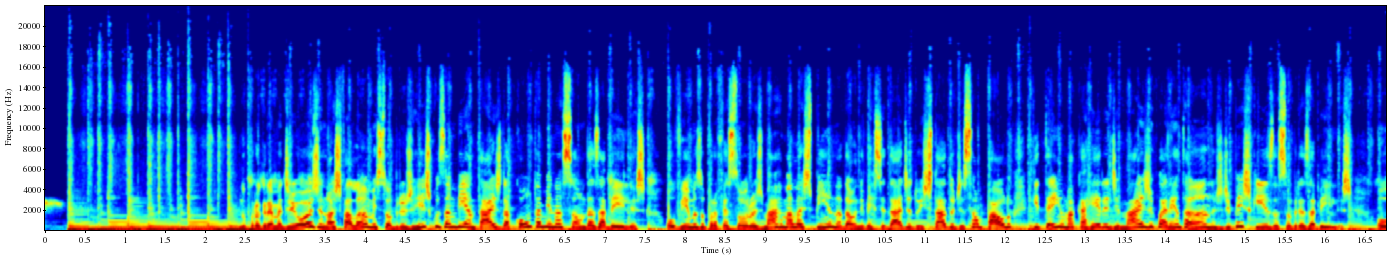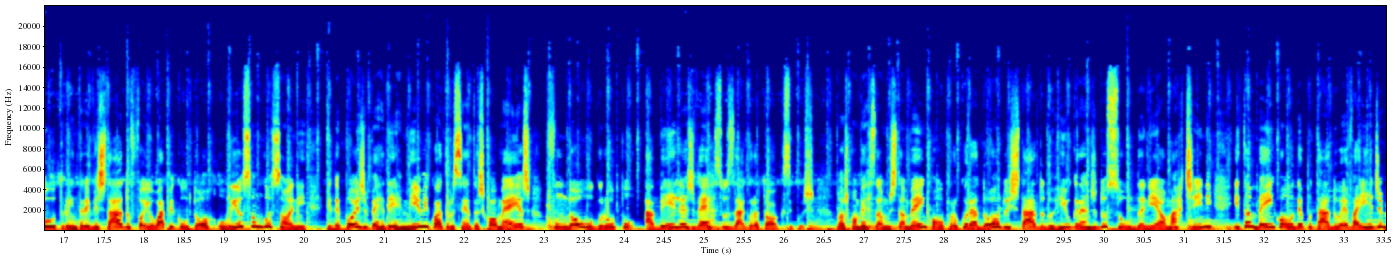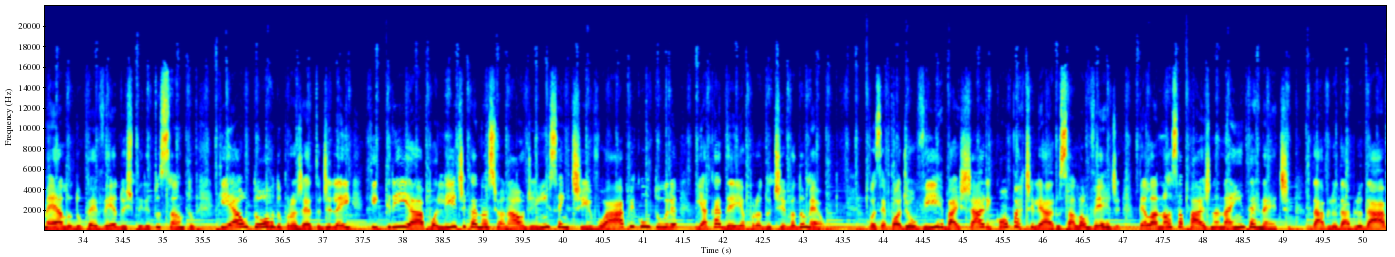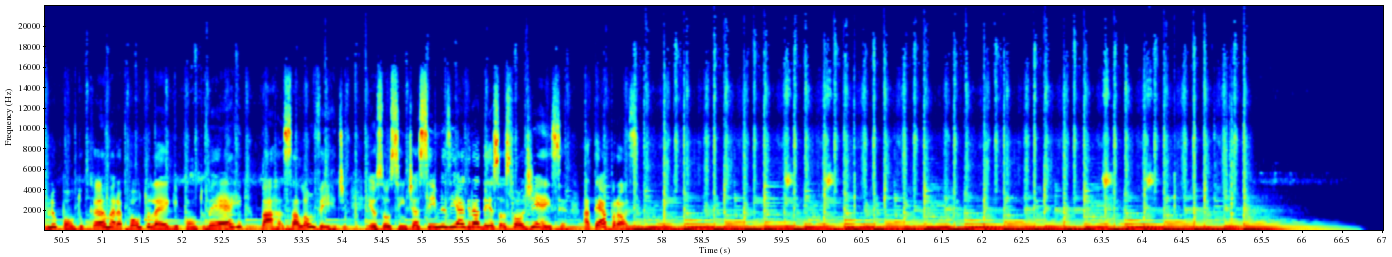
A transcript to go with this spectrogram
No programa de hoje, nós falamos sobre os riscos ambientais da contaminação das abelhas. Ouvimos o professor Osmar Malaspina, da Universidade do Estado de São Paulo, que tem uma carreira de mais de 40 anos de pesquisa sobre as abelhas. Outro entrevistado foi o apicultor Wilson Gussoni, que depois de perder 1.400 colmeias, fundou o grupo Abelhas versus Agrotóxicos. Nós conversamos também com o procurador do Estado do Rio Grande do Sul, Daniel Martini, e também com o deputado Evair de Mello, do PV do Espírito Santo, que é autor do projeto de lei que cria a Política Nacional de Incentivo à Apicultura e à Cadeia Produtiva do Mel. Você pode ouvir, baixar e compartilhar o Salão Verde pela nossa página na internet www.câmara.leg.br barra Salão Verde. Eu sou Cintia Simes e agradeço a sua audiência. Até a próxima!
